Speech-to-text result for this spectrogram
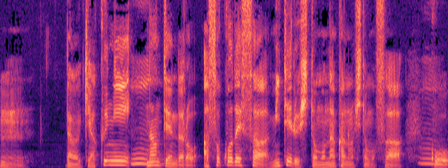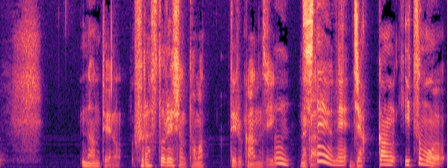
うん。だから逆に、うん。なんて言うんだろう。あそこでさ、見てる人も中の人もさ、こう、なんていうの、フラストレーション溜まってる感じ？うん。なんかしたよね。若干、いつも、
